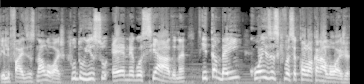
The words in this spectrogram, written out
Ele faz isso na loja. Tudo isso é negociado, né? E também coisas que você coloca na loja.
